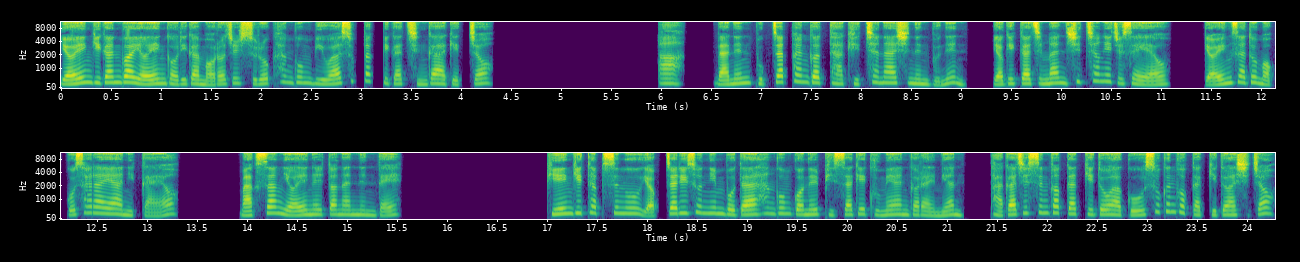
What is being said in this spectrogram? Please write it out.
여행 기간과 여행 거리가 멀어질수록 항공비와 숙박비가 증가하겠죠? 아, 나는 복잡한 것 다 귀찮아 하시는 분은 여기까지만 시청해주세요. 여행사도 먹고 살아야 하니까요. 막상 여행을 떠났는데 비행기 탑승 후 옆자리 손님보다 항공권을 비싸게 구매한 걸 알면 바가지 쓴 것 같기도 하고 속은 것 같기도 하시죠?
